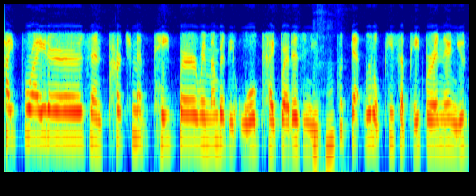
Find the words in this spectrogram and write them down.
typewriters and parchment paper, remember the old typewriters, and you'd mm-hmm. put that little piece of paper in there and you'd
